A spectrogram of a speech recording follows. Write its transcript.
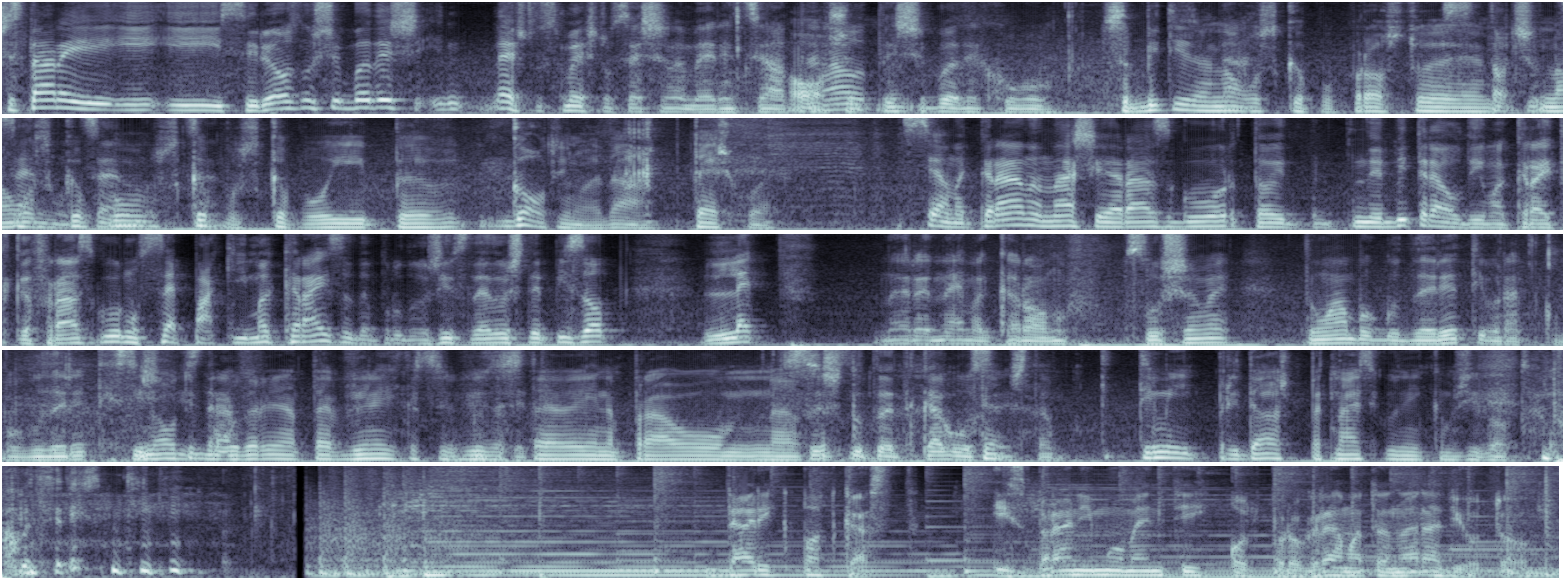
ще стане и, и, и сериозно ще бъдеш и нещо смешно се ще намери цялата О, работа и ще бъде хубаво. Събитието е много да. скъпо, просто е Точно, много ценно, скъпо, ценно, скъпо, ценно. скъпо и е, готино е, да, тежко е. Сега, на края на нашия разговор, той не би трябвало да има край такъв разговор, но все пак има край, за да продължи в следващия епизод. Лед на Рене Макаронов. Слушаме. Това благодаря ти, братко. Благодаря ти. Всички Много ти здрави. благодаря на теб. Винаги като се Благодаря с тебе и направо... На... Същото е, така го усещам. Ти, ти ми придаваш 15 години към живота. Благодаря. Дарик подкаст. Избрани моменти от програмата на радиото.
